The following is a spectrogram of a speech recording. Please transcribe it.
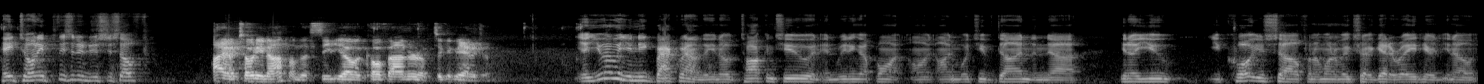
Hey, Tony, please introduce yourself. Hi, I'm Tony Knopp. I'm the CEO and co-founder of Ticket Manager. Yeah, you have a unique background. You know, talking to you and, and reading up on, on, on what you've done, and uh, you know, you you quote yourself, and I want to make sure I get it right here. You know,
